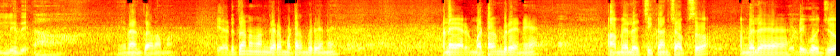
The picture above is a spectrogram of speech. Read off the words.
ಇಲ್ಲಿದೆ. ಏನಂತ ಅಣ್ಣಮ್ಮ? ಎರಡು ತಾನ ಹಂಗಾರೆ ಮಟನ್ ಬಿರಿಯಾನಿ ಅಣ್ಣ, ಎರಡು ಮಟನ್ ಬಿರಿಯಾನಿ ಆಮೇಲೆ ಚಿಕನ್ ಚಾಪ್ಸು ಆಮೇಲೆ ರೋಟಿ ಗೊಜ್ಜು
